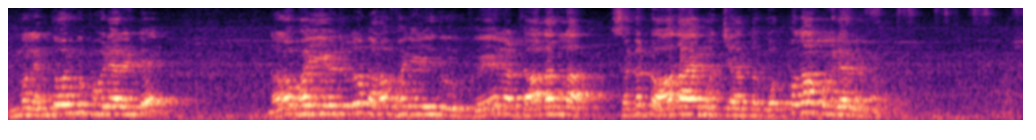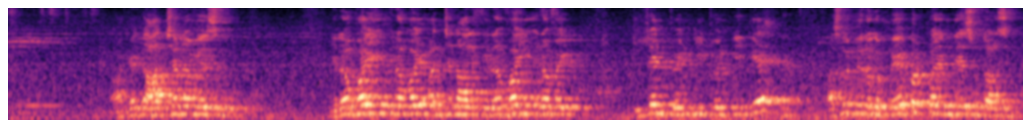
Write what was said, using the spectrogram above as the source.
మిమ్మల్ని ఎంతవరకు కోరారంటే నలభై ఏడులో నలభై ఐదు వేల డాలర్ల సగటు ఆదాయం వచ్చేంత గొప్పగా పొగిడారు మిమ్మల్ని నాకైతే ఆశ్చర్యం వేసింది. ఇరవై ఇరవై అంచనాలకి ఇరవై ఇరవై విజన్ ట్వంటీ ట్వంటీకే అసలు మీరు ఒక పేపర్ ప్రజెంట్ చేసి ఉండాల్సింది.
